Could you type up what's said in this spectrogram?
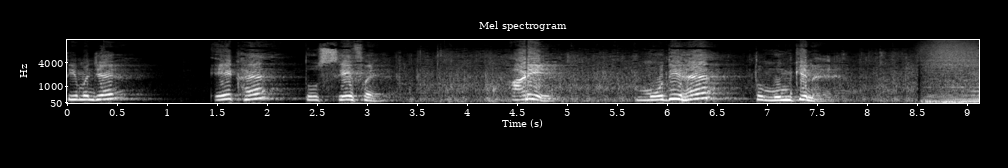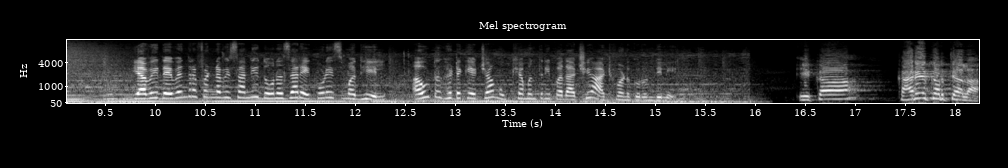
ती म्हणजे एक है तो सेफ है आणि मोदी है तो मुमकिन है। यावेळी देवेंद्र फडणवीसांनी दोन हजार एकोणीस मधील औट घटकेच्या मुख्यमंत्री पदाची आठवण करून दिली. एका कार्यकर्त्याला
